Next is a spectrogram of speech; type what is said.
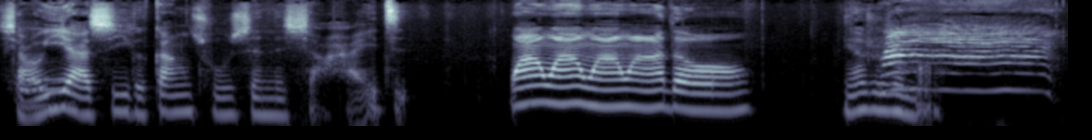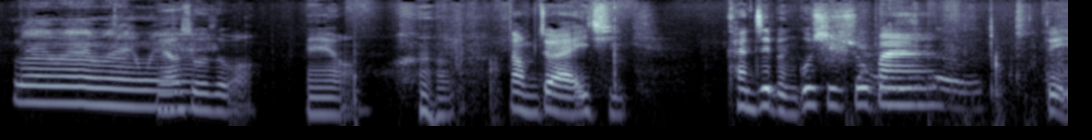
小一啊，是一个刚出生的小孩子，哇哇哇哇的哦。你要说什么？哇哇哇哇！你要说什么？没有。那我们就来一起看这本故事书吧。对，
